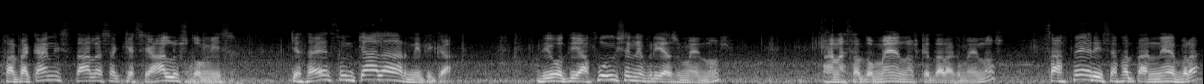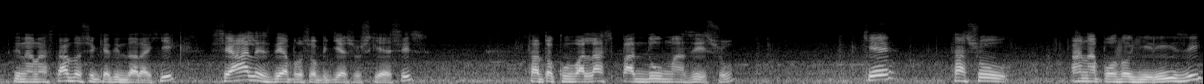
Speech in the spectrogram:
Θα τα κάνεις θάλασσα και σε άλλους τομείς και θα έρθουν κι άλλα αρνητικά. Διότι αφού είσαι νευριασμένος, αναστατωμένος και ταραγμένος, θα φέρεις αυτά τα νεύρα, την αναστάτωση και την ταραχή σε άλλες διαπροσωπικές σου σχέσεις, θα το κουβαλάς παντού μαζί σου και θα σου αναποδογυρίζει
